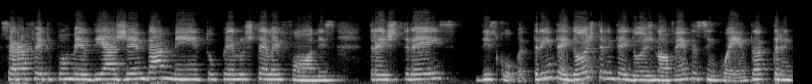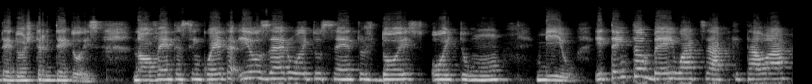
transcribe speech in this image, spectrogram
será feito por meio de agendamento pelos telefones 33 desculpa, 32 32 90 50, 32 32 90 50 e o 0800 281 mil. E tem também o WhatsApp que está lá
